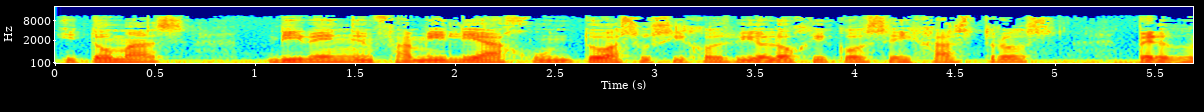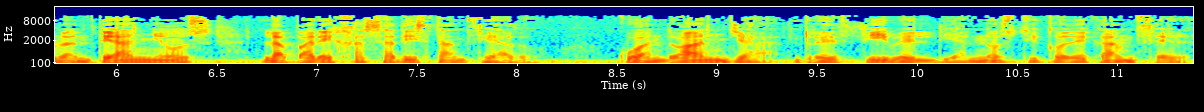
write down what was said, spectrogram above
y Thomas viven en familia junto a sus hijos biológicos e hijastros, pero durante años la pareja se ha distanciado cuando Anja recibe el diagnóstico de cáncer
